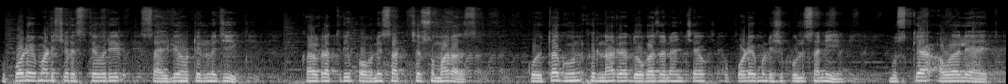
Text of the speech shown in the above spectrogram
Kupwad M I D C रस्त्यावरील सायली हॉटेल नजीक काल रात्री पावणे सातच्या सुमारास कोयता घेऊन फिरणाऱ्या दोघा जणांच्या Kupwad M I D C पोलिसांनी मुसक्या आवळल्या आहेत.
